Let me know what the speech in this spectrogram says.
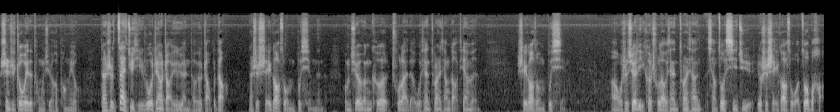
甚至周围的同学和朋友。但是再具体，如果真要找一个源头，又找不到，那是谁告诉我们不行的呢？我们学文科出来的，我现在突然想搞天文，谁告诉我们不行？啊，我是学理科出来，我现在突然想想做戏剧，又是谁告诉我做不好？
